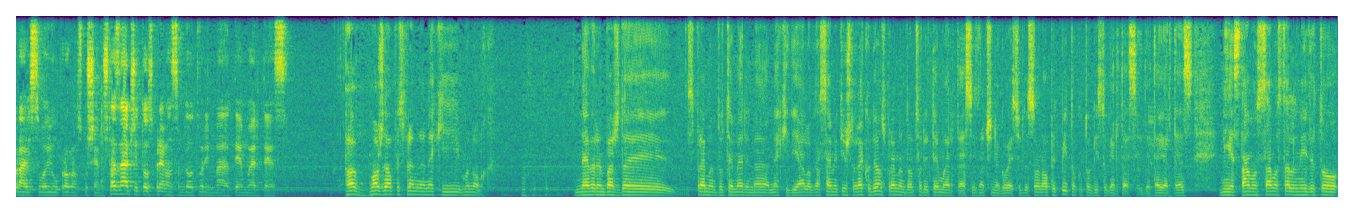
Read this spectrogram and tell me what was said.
pravi svoju programsku šemu. Šta znači to spreman sam da otvorim e, temu RTS? Pa možda opet spreman na neki monolog. Ne verujem baš da je spreman do te mere na neki dijalog, a samim tim što rekao da je on spreman da otvori temu RTS-a, znači nego već da se on opet pita oko tog istog RTS-a i da taj RTS nije samo samostalan i da to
